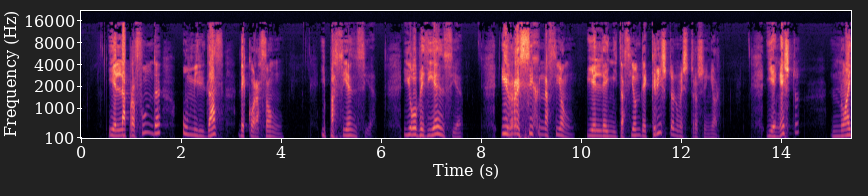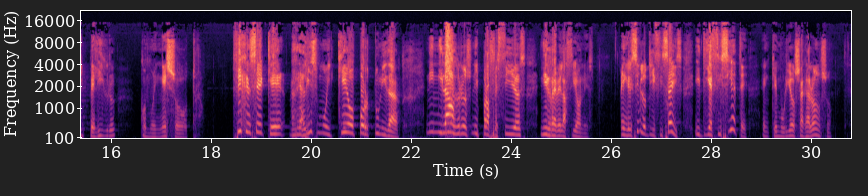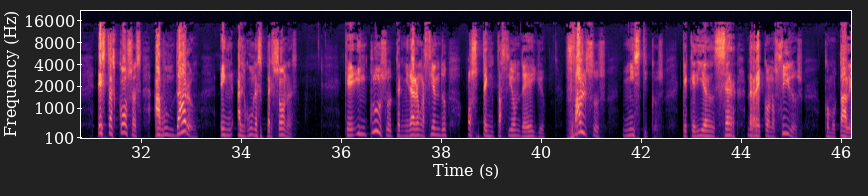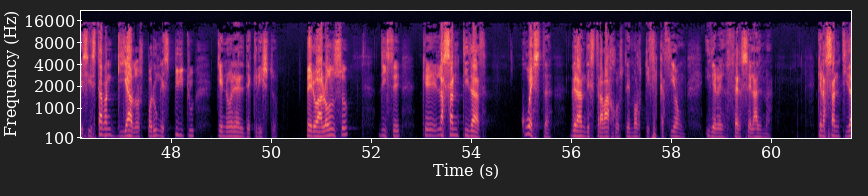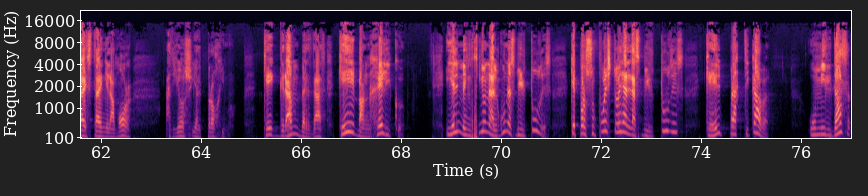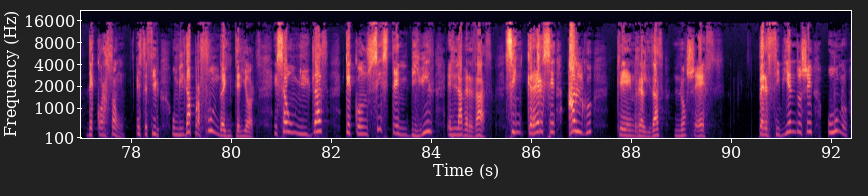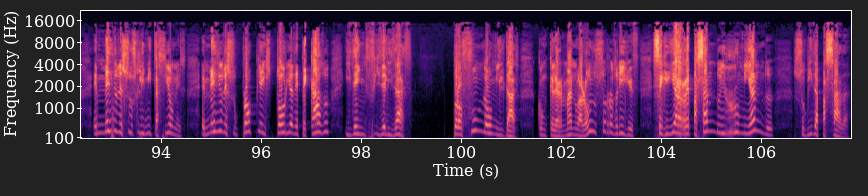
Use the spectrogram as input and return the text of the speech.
y en la profunda humildad de corazón, y paciencia, y obediencia, y resignación, y en la imitación de Cristo nuestro Señor. Y en esto no hay peligro como en eso otro. Fíjense qué realismo y qué oportunidad. Ni milagros, ni profecías, ni revelaciones. En el siglo XVI y XVII, en que murió San Alonso, estas cosas abundaron en algunas personas, que incluso terminaron haciendo ostentación de ello, falsos místicos que querían ser reconocidos como tales y estaban guiados por un espíritu que no era el de Cristo. Pero Alonso dice que la santidad cuesta grandes trabajos de mortificación y de vencerse el alma, que la santidad está en el amor a Dios y al prójimo. Qué gran verdad, qué evangélico. Y él menciona algunas virtudes, que por supuesto eran las virtudes que él practicaba, humildad de corazón, es decir, humildad profunda interior, esa humildad que consiste en vivir en la verdad, sin creerse algo que en realidad no se es, percibiéndose uno en medio de sus limitaciones, en medio de su propia historia de pecado y de infidelidad, profunda humildad con que el hermano Alonso Rodríguez seguiría repasando y rumiando su vida pasada,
